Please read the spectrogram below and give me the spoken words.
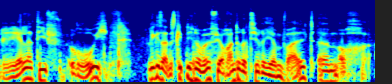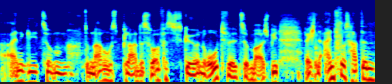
relativ ruhig. Wie gesagt, es gibt nicht nur Wölfe, auch andere Tiere hier im Wald. Ähm, auch einige, die zum, zum Nahrungsplan des Wolfes gehören, Rotwild zum Beispiel. Welchen Einfluss hat denn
